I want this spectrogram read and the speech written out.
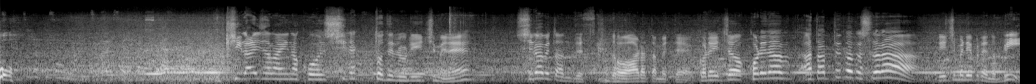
お嫌いじゃないな。こうしれっと出るリーチ目ね。調べたんですけど改めて。これ一応これが当たってたとしたらリーチ目リプレイの B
